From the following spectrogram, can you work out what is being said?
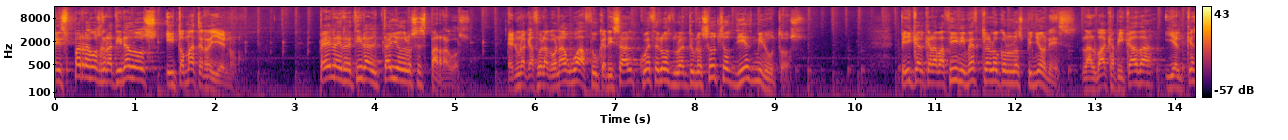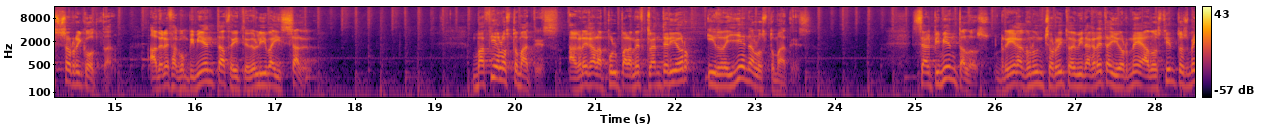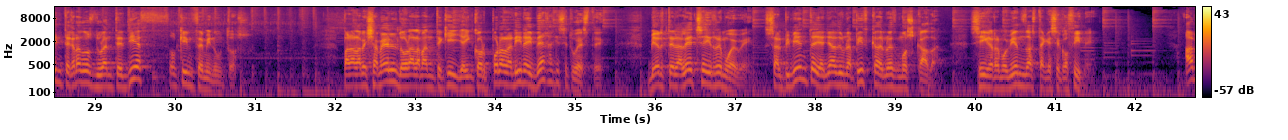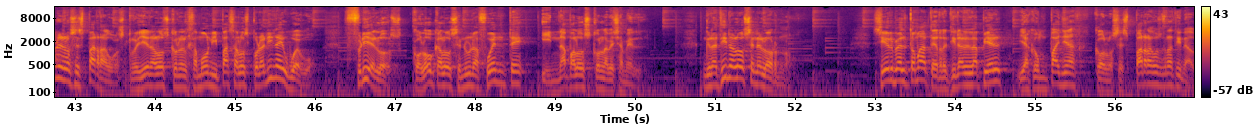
Espárragos gratinados y tomate relleno. Pela y retira el tallo de los espárragos. En una cazuela con agua, azúcar y sal, cuécelos durante unos 8-10 minutos. Pica el calabacín y mézclalo con los piñones, la albahaca picada y el queso ricota. Adereza con pimienta, aceite de oliva y sal. Vacía los tomates, agrega la pulpa a la mezcla anterior y rellena los tomates. Salpimiéntalos, riega con un chorrito de vinagreta y hornea a 220 grados durante 10 o 15 minutos. Para la bechamel, dora la mantequilla, incorpora la harina y deja que se tueste. Vierte la leche y remueve. Salpimienta y añade una pizca de nuez moscada. Sigue removiendo hasta que se cocine. Abre los espárragos, rellénalos con el jamón y pásalos por harina y huevo. Fríelos, colócalos en una fuente y nápalos con la bechamel. Gratínalos en el horno. Sirve el tomate, retírale la piel y acompaña con los espárragos gratinados.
